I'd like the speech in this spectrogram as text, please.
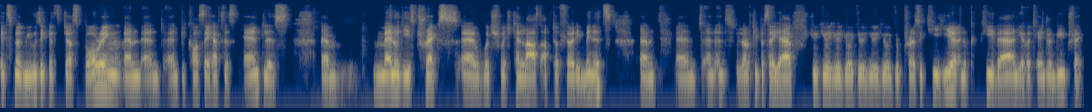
it's not music, it's just boring, and and and because they have this endless um, melodies tracks uh, which which can last up to 30 minutes. Um, and and and a lot of people say, yeah, you you you you you you you press a key here and a key there, and you have a Tangerine Dream track.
